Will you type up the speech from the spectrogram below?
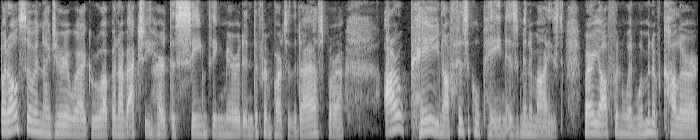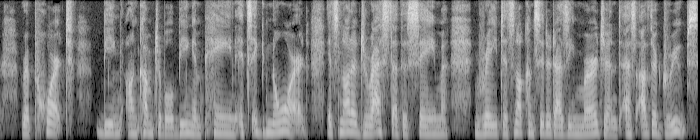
but also in Nigeria, where I grew up, and I've actually heard the same thing mirrored in different parts of the diaspora. Our pain, our physical pain, is minimized very often when women of color report being uncomfortable, being in pain, it's ignored. It's not addressed at the same rate. It's not considered as emergent as other groups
